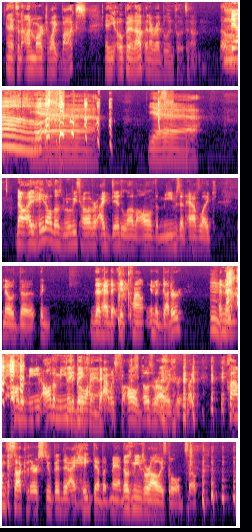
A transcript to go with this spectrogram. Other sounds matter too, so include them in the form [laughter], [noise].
and it's an unmarked white box, and you open it up and a red balloon floats out. Oh. No. Yeah, [laughs] yeah. Now I hate all those movies. However, I did love all of the memes that have like, you know, the the that had the it clown in the gutter. Mm. And then [laughs] all the meme, all the memes Big, that go on. fan. That was fun. Oh, those were always great. Like [laughs] clowns suck. They're stupid. They're, I hate them. But man, those memes were always gold. So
